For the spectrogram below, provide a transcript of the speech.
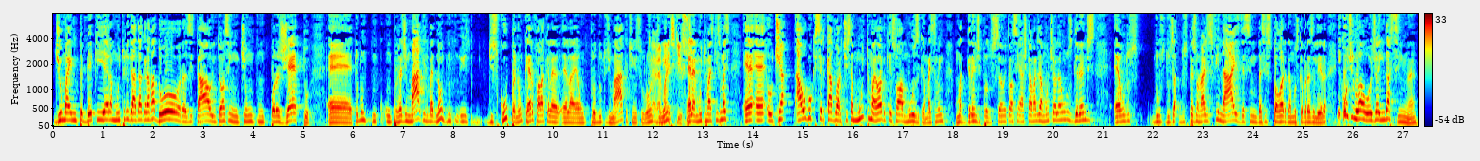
de uma MPB que era muito ligada a gravadoras e tal, então assim, tinha um, um projeto, é, todo um, um, projeto de marketing, mas não, desculpa, não quero falar que ela, é, ela é um produto de marketing, isso longe ela de é mim. mais que isso. Ela é muito mais que isso, mas é, é, eu tinha algo que cercava o artista muito maior do que só a música, mas também uma grande produção, então assim, acho que a Marisa Monte, ela é um dos grandes, é um dos dos, dos, dos, personagens finais desse, dessa história da música brasileira e continua hoje ainda assim, né?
